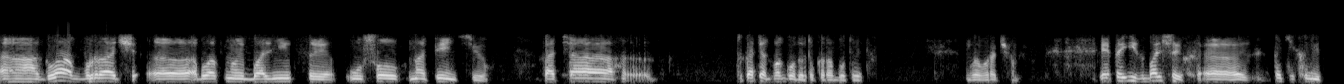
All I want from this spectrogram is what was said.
А, главврач э, областной больницы ушел на пенсию. Хотя, э, хотя два года только работает главврачом. Это из больших э, таких лиц.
